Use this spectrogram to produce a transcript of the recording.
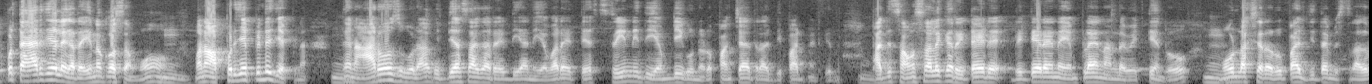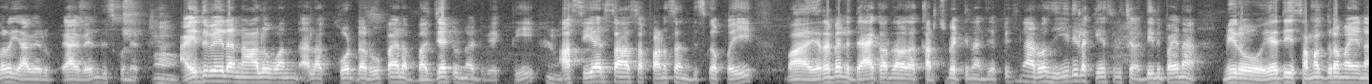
ఇప్పుడు తయారు చేయలే కదా ఈయన కోసము. మనం అప్పుడు చెప్పిందే చెప్పిన. నేను ఆ రోజు కూడా విద్యాసాగర్ రెడ్డి అని ఎవరైతే శ్రీనిధి ఎండీగా ఉన్నాడో పంచాయతీరాజ్ డిపార్ట్మెంట్ కింద పది సంవత్సరాలకే రిటైర్డ్ రిటైర్డ్ అయిన ఎంప్లాయ్ అందులో పెట్టిండ్రు. మూడు లక్షల రూపాయలు జీతం ఇస్తున్నారు. అది వరకు యాభై యాభై వేలు తీసుకునేది ఐదు వేల నాలుగు వందల కోట్ల రూపాయల బడ్జెట్ ఉన్నట్టు వ్యక్తి ఆ సిఆర్సాస్ ఫండ్స్ అని తీసుకుపోయి మా ఎర్రబెల్లి దయాకర్ ఖర్చు పెట్టిందని చెప్పి నేను ఆ రోజు ఈడీల కేసులు ఇచ్చిన. దీనిపైన మీరు ఏది సమగ్రమైన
